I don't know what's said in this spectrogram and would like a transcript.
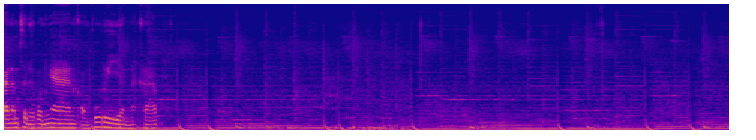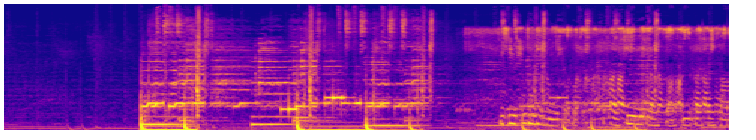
การนำเสนอผลงานของผู้เรียนนะครับ พี่พี่ผู้ดีสวัสดีค่ะชื่อนางสาวอีไทยพันสาม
